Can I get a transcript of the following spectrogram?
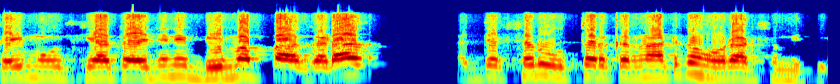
ಕೈ ಮುಗಿದು ಕೇಳ್ತಾ ಇದ್ದೀನಿ. ಭೀಮಪ್ಪ ಗಡ ಅಧ್ಯಕ್ಷರು ಉತ್ತರ ಕರ್ನಾಟಕ ಹೋರಾಟ ಸಮಿತಿ.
